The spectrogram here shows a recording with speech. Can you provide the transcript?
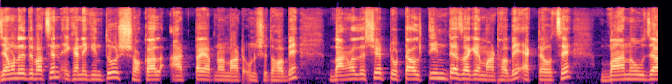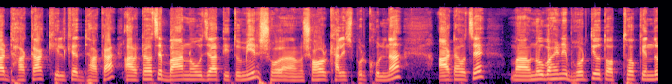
যেমন দেখতে পাচ্ছেন, এখানে কিন্তু সকাল আটটায় আপনার মাঠ অনুষ্ঠিত হবে। বাংলাদেশের টোটাল তিনটা জায়গায় মাঠ হবে। একটা হচ্ছে বানৌজা, ঢাকা, খিলক্ষেত, ঢাকা। আর একটা হচ্ছে বানৌজা, তিতুমির শহর খালিশপুর, খুলনা। আরটা হচ্ছে নৌবাহিনী ভর্তি ও তথ্য কেন্দ্র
